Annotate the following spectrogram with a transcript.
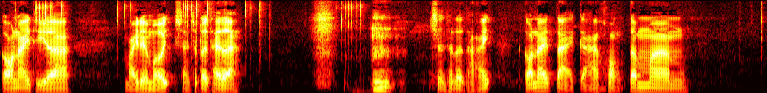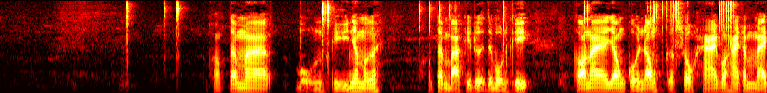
Con này thì uh, máy đời mới sản xuất ở Thái Lan. Sản xuất ở Thái. Con này tải cả khoảng tầm uh, khoảng tầm uh, 4 kg nha mọi người. Khoảng tầm 3 kg rưỡi tới 4 kg con này dòng cối nông, cược số 2 vô 200m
